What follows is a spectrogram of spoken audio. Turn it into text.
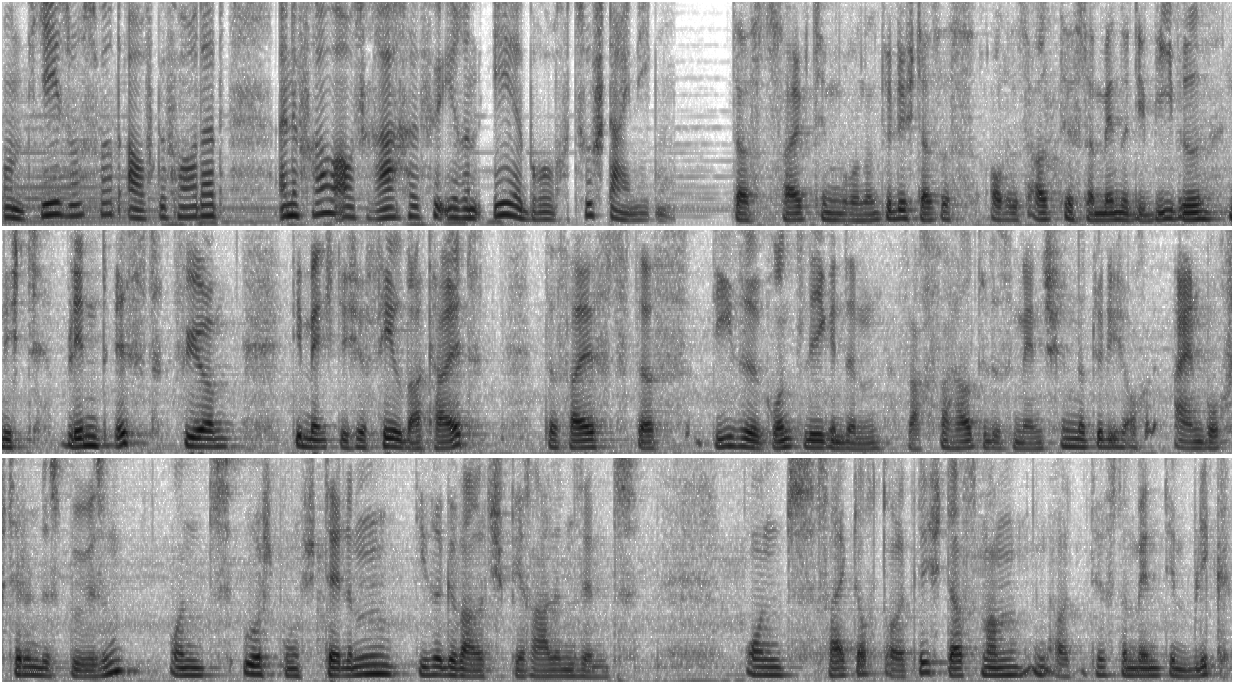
Und Jesus wird aufgefordert, eine Frau aus Rache für ihren Ehebruch zu steinigen. Das zeigt im Grunde natürlich, dass es auch das Alte Testament und die Bibel nicht blind ist für die menschliche Fehlbarkeit. Das heißt, dass diese grundlegenden Sachverhalte des Menschen natürlich auch Einbruchstellen des Bösen und Ursprungsstellen dieser Gewaltspiralen sind. Und zeigt auch deutlich, dass man im Alten Testament den Blick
